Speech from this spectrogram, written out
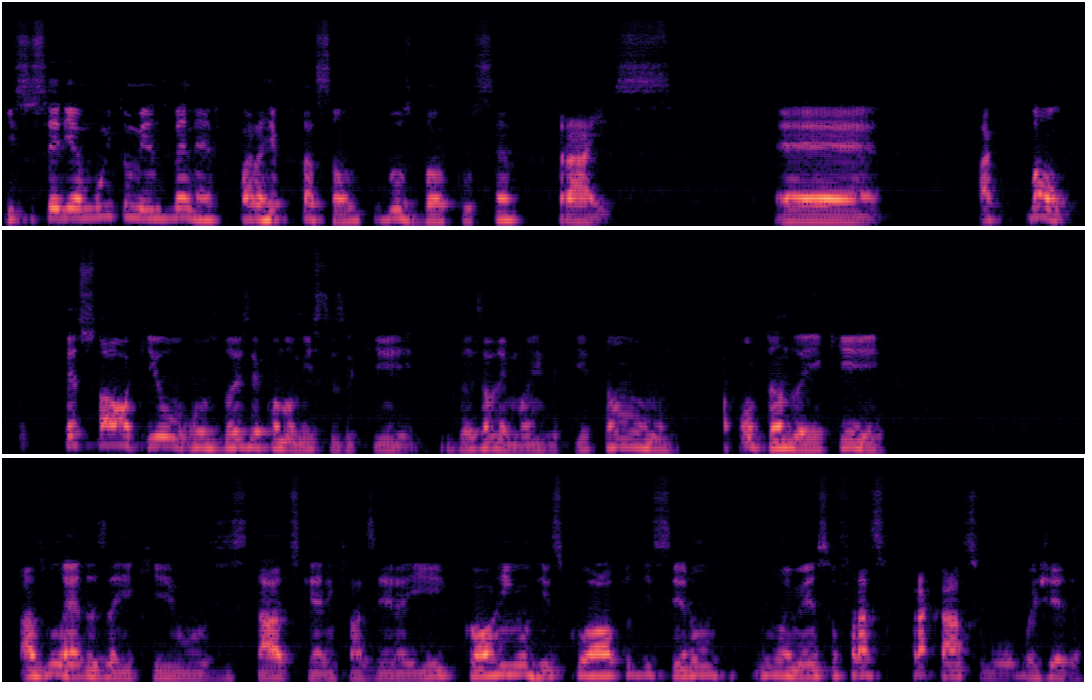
Isso seria muito menos benéfico para a reputação dos bancos centrais. É, bom, o pessoal aqui, os dois economistas aqui, os dois alemães aqui, estão apontando aí que as moedas aí que os estados querem fazer aí correm um risco alto de ser um, um imenso fra fracasso, Ojeda.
